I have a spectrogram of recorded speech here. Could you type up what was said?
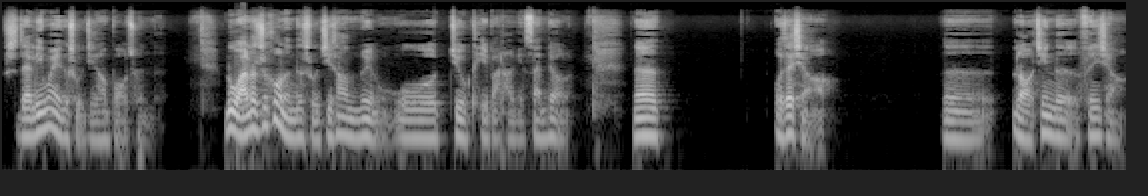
是在另外一个手机上保存的。录完了之后呢，那手机上的内容我就可以把它给删掉了。那我在想啊，呃，老金的分享，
